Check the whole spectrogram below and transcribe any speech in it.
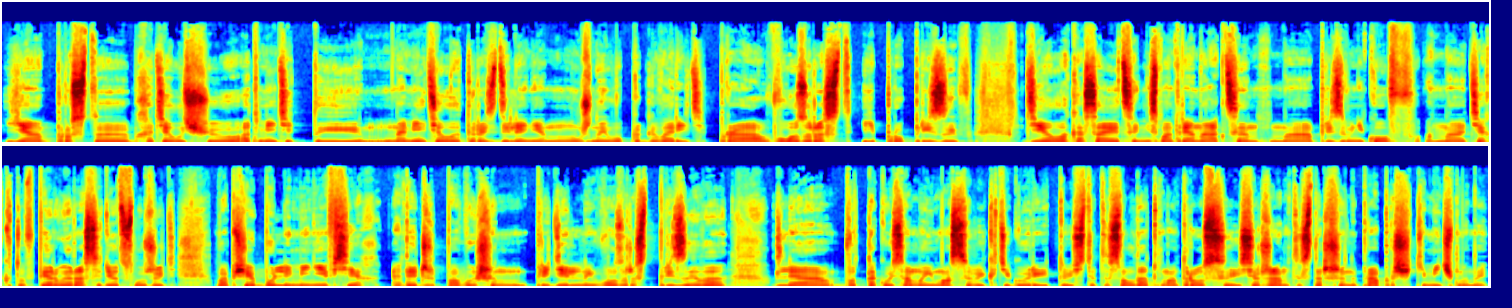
Я просто хотел еще отметить, ты наметил это разделение, нужно его проговорить. Про возраст и про призыв. Дело касается, несмотря на акцент на призывников, на тех, кто в первый раз идет служить, вообще более-менее всех. Опять же, повышен предельный возраст призыва для вот такой самой массовой категории, то есть это солдаты, матросы, сержанты, старшины, прапорщики, мичманы,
